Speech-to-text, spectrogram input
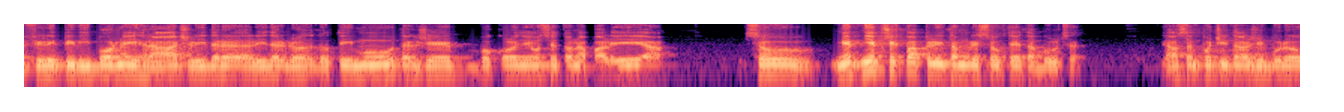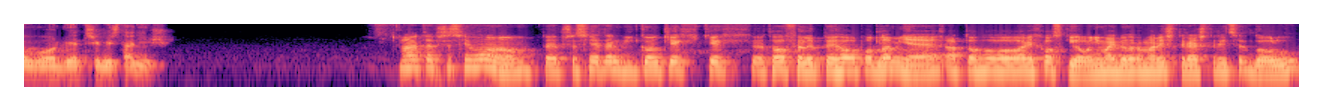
Filipy výborný hráč, líder, líder do, do týmu, takže okolo něho se to nabalí a jsou, mě, mě překvapili tam, kde jsou v té tabulce. Já jsem počítal, že budou o dvě, tři místa níž. No to je přesně ono, no. To je přesně ten výkon těch, těch, toho Filipyho podle mě a toho Rychlovského. Oni mají dohromady 44 gólů,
